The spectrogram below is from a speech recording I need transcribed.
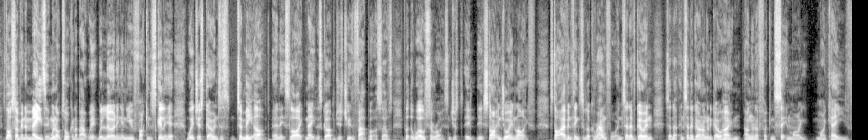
it's not something amazing. We're not talking about we're, we're learning a new fucking skill here. We're just going to to meet up, and it's like, mate, let's go up and just chew the fat, put ourselves, put the world to rights, and just it, it start enjoying life. Start having things to look around for instead of going instead of, instead of going. I'm going to go home. I'm going to fucking sit in my my cave,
